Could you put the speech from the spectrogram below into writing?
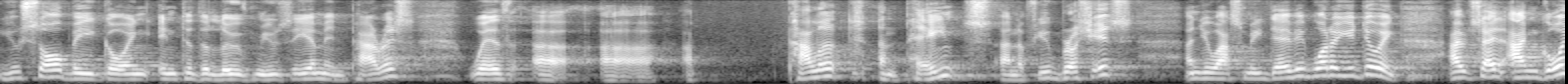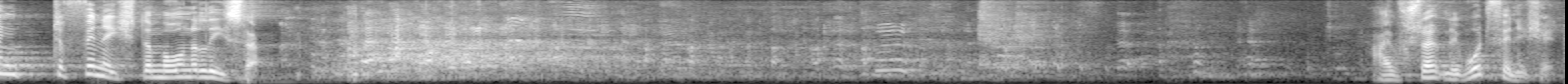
you saw me going into the Louvre Museum in Paris with a, a, a palette and paints and a few brushes, and you asked me, David, what are you doing? I would say, I'm going to finish the Mona Lisa. I certainly would finish it.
